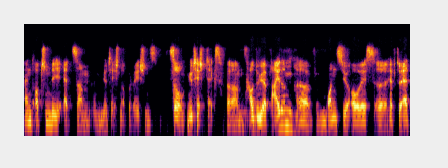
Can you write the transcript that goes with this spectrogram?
and optionally add some mutation operations. So mutation tags, um, how do you apply them? Uh, once you always uh, have to add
